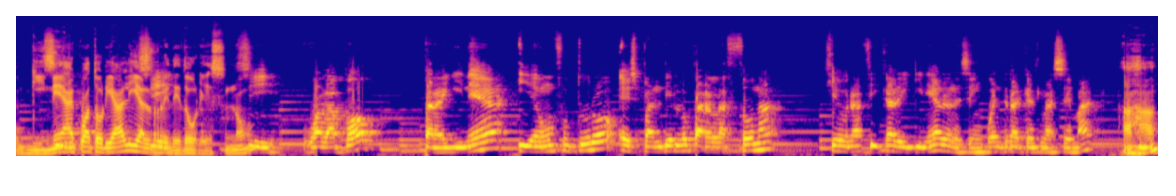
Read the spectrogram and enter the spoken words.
sí. Guinea sí. Ecuatorial y alrededores, ¿no? Sí, Wallapop para Guinea y en un futuro expandirlo para la zona geográfica de Guinea donde se encuentra que es la CEMAC Ajá.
